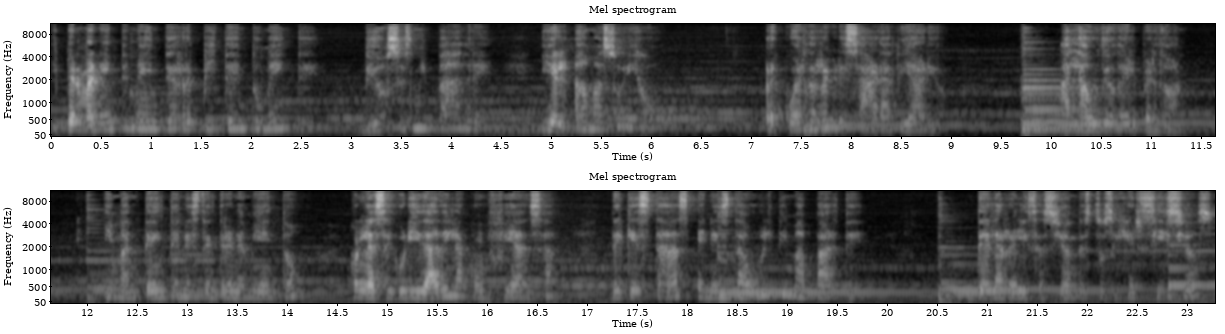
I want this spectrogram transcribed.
Y permanentemente repite en tu mente, Dios es mi Padre y Él ama a su Hijo. Recuerda regresar a diario audio del perdón y mantente en este entrenamiento con la seguridad y la confianza de que estás en esta última parte de la realización de estos ejercicios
